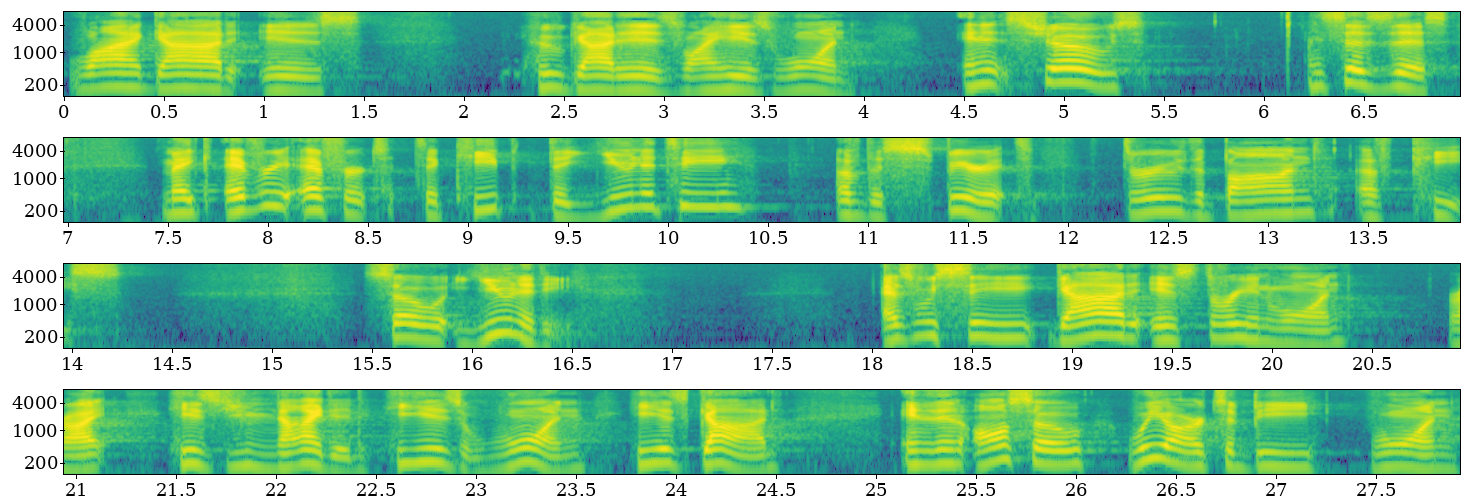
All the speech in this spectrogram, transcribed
why God is who God is, why He is one. And it shows, it says this make every effort to keep the unity of the Spirit through the bond of peace. So, unity. As we see, God is three in one, right? He's united, He is one, He is God. And then also, we are to be one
